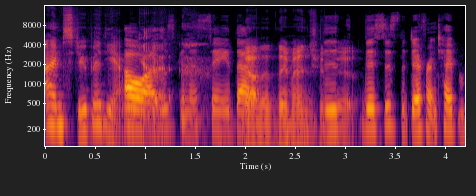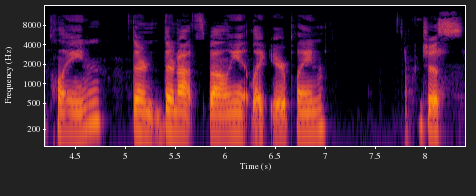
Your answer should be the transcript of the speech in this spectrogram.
I'm stupid. Yeah. we Oh, get I it. was gonna say that. Now that they mentioned th- it. This is the different type of plane. They're they're not spelling it like airplane. Just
